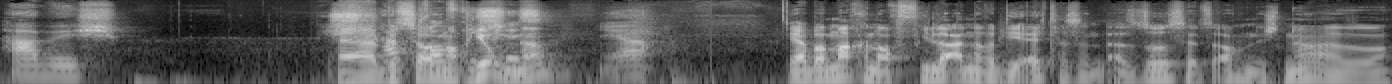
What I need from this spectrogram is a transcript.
habe ich. ich Ja, bist du auch noch jung, ne? geschissen. Ja. Ja, aber machen auch viele andere, die älter sind. Also so ist jetzt auch nicht, ne? Also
